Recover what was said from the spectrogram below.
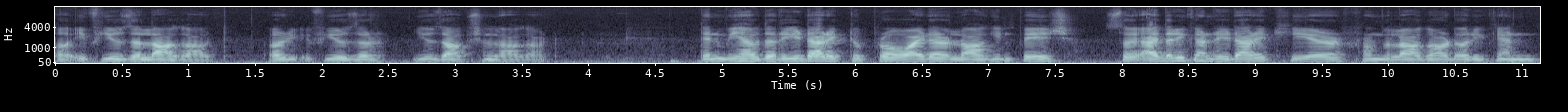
uh, if user logout or if user use option logout then we have the redirect to provider login page. So either you can redirect here from the logout or you can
